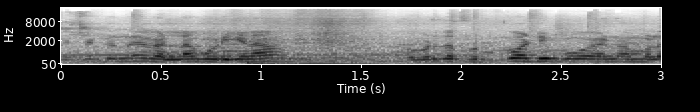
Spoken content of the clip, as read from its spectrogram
വിശക്കുന്നത് വെള്ളം കുടിക്കണം. ഇവിടുത്തെ ഫുഡ് കോർട്ടിൽ പോവാണ് നമ്മൾ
